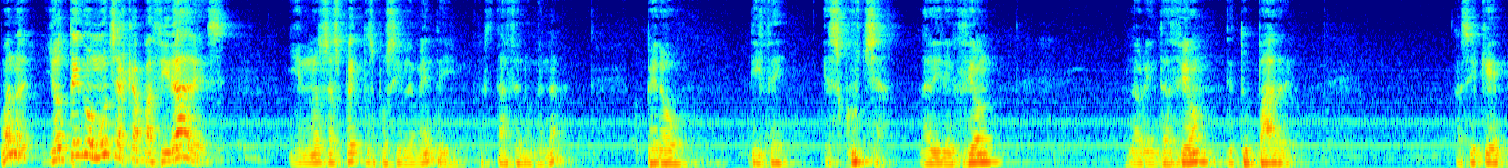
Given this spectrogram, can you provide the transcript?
bueno, yo tengo muchas capacidades y en unos aspectos posiblemente está fenomenal, pero dice, escucha la dirección, la orientación de tu padre. Así que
